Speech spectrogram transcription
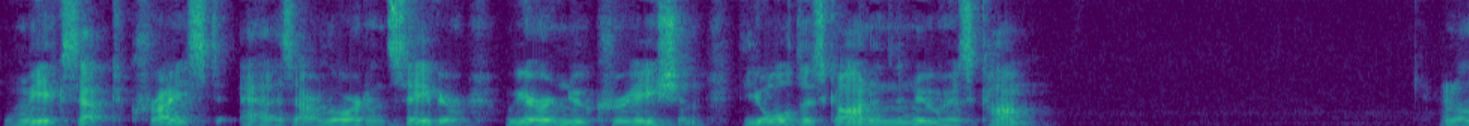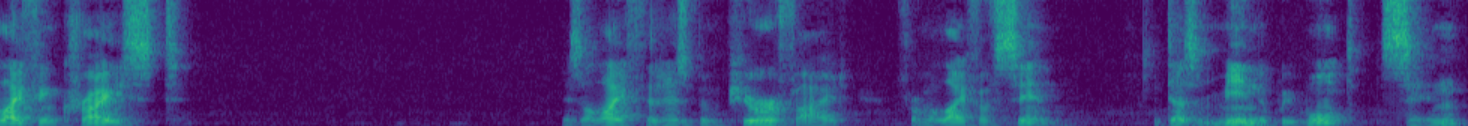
When we accept Christ as our Lord and Savior, we are a new creation. The old is gone and the new has come. And a life in Christ is a life that has been purified from a life of sin. It doesn't mean that we won't sin,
